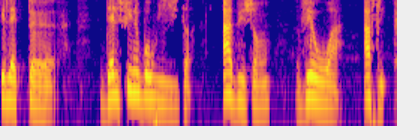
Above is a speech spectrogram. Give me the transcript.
électeurs. Delphine Bouise, Abidjan, VOA, Afrique.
